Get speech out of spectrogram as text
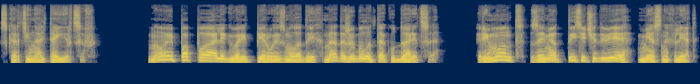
с картины альтаирцев. «Ну и попали», — говорит первый из молодых, — «надо же было так удариться. Ремонт займет тысячи две местных лет.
